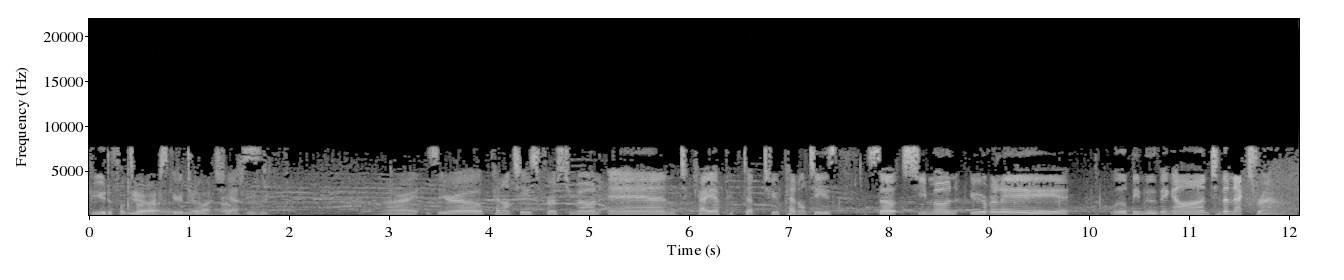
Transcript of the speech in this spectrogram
Beautiful yeah, skier to yeah, watch, yes. absolutely. All right, zero penalties for Simone, and Kaya picked up two penalties. So Simone Oehrli will be moving on to the next round.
